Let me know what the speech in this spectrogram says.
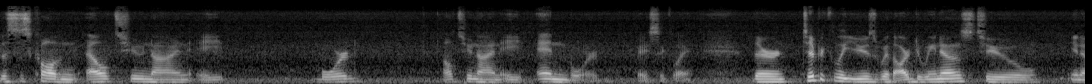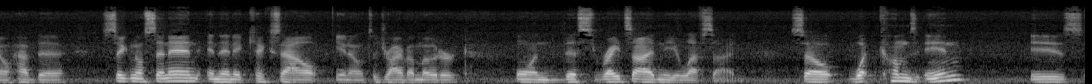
this is called an L298 board, L298N board, basically. They're typically used with Arduinos to you know, have the signal sent in and then it kicks out, you know, to drive a motor on this right side and the left side. So what comes in is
